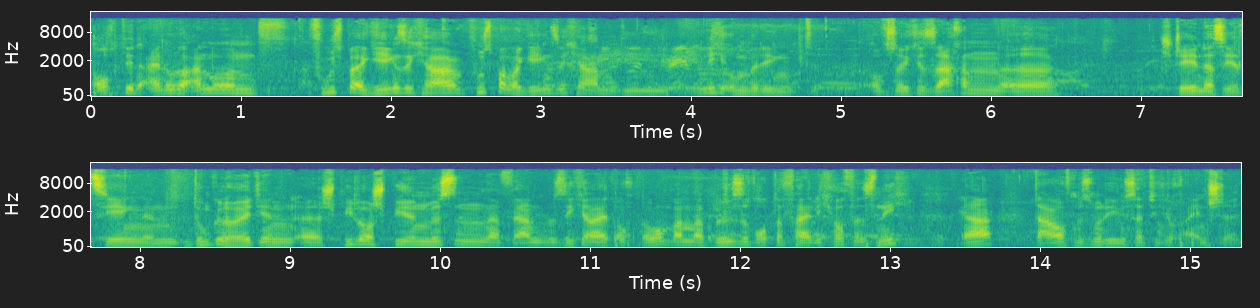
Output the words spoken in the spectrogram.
auch den ein oder anderen Fußball gegen sich haben, Fußballer gegen sich haben, die nicht unbedingt auf solche Sachen äh, stehen, dass sie jetzt gegen einen dunkelhäutigen äh, Spieler spielen müssen. Da werden mit Sicherheit auch irgendwann mal böse Worte fallen. Ich hoffe es nicht. Ja, darauf müssen wir die Jungs natürlich auch einstellen.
